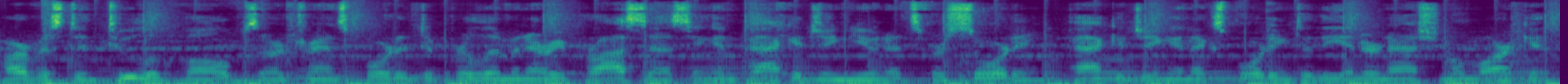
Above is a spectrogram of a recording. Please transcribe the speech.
harvested tulip bulbs are transported to preliminary processing and packaging units for sorting, packaging, and exporting to the international market.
